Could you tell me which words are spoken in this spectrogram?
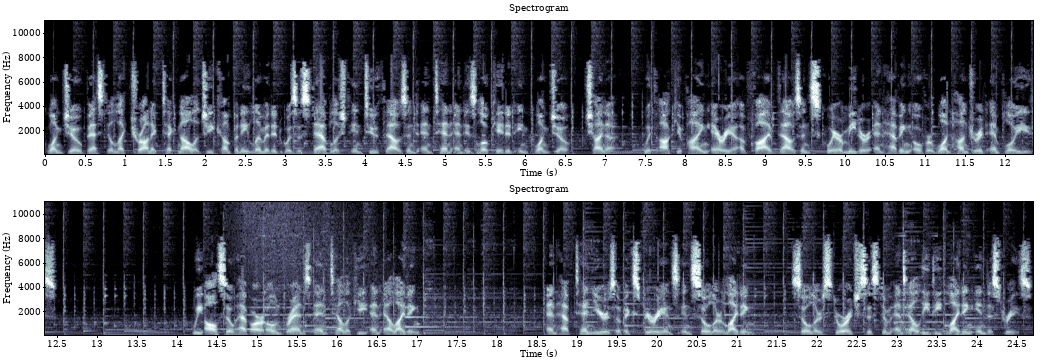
Guangzhou Best Electronic Technology Company Limited was established in 2010 and is located in Guangzhou, China, with occupying area of 5,000 square meter and having over 100 employees. We also have our own brands Entelechy and L-Lighting, and have 10 years of experience in solar lighting, solar storage system and LED lighting industries.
